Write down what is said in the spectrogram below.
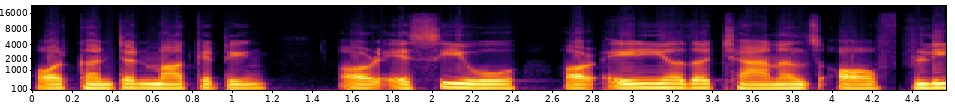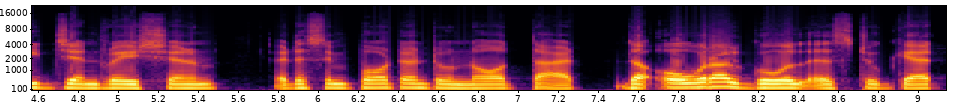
or content marketing or SEO or any other channels of lead generation, it is important to note that the overall goal is to get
